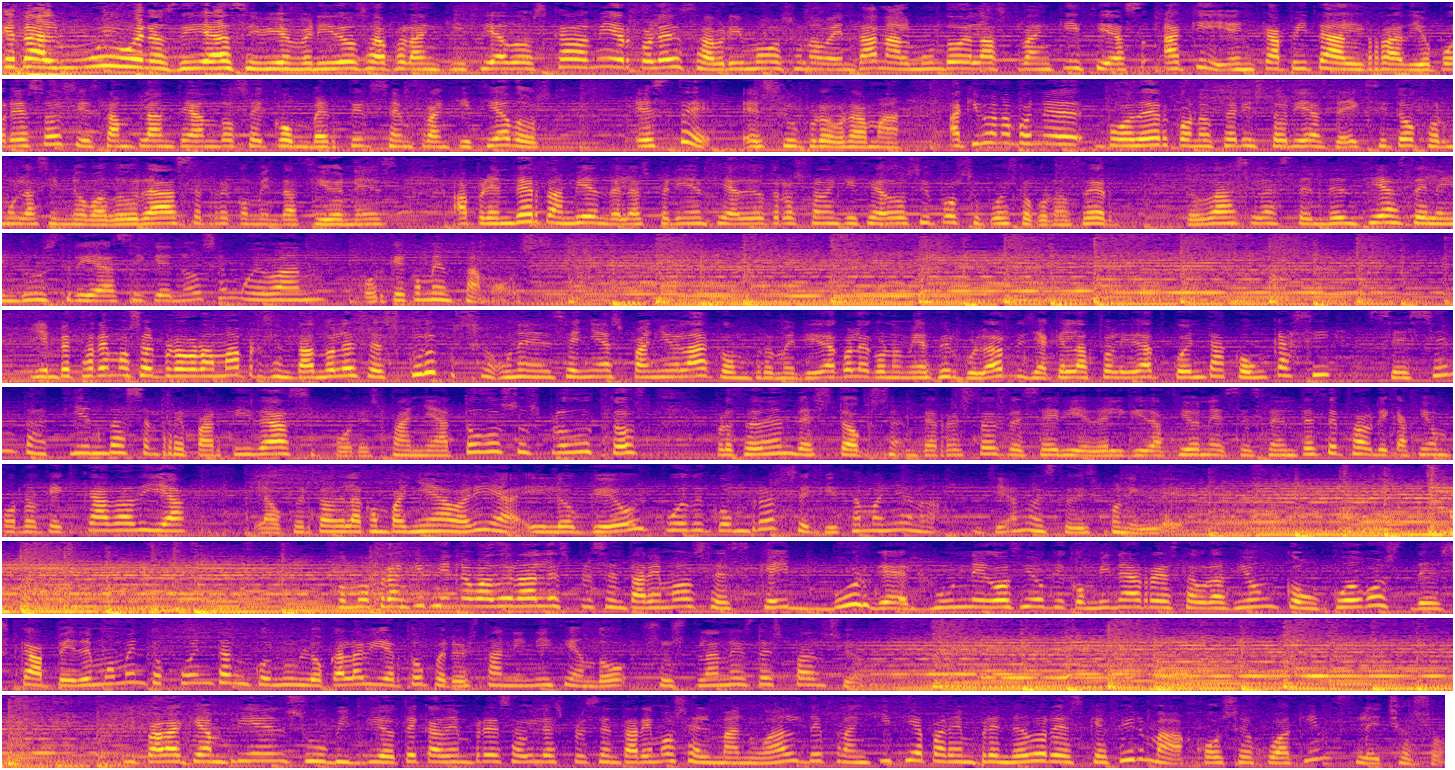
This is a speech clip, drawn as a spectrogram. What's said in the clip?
¿Qué tal? Muy buenos días y bienvenidos a Franquiciados. Cada miércoles abrimos una ventana al mundo de las franquicias aquí en Capital Radio. Por eso, si están planteándose convertirse en franquiciados, este es su programa. Aquí van a poder conocer historias de éxito, fórmulas innovadoras, recomendaciones, aprender también de la experiencia de otros franquiciados y, por supuesto, conocer todas las tendencias de la industria. Así que no se muevan porque comenzamos. Y empezaremos el programa presentándoles Scrubs, una enseña española comprometida con la economía circular, ya que en la actualidad cuenta con casi 60 tiendas repartidas por España. Todos sus productos proceden de stocks, de restos de serie, de liquidaciones, excedentes de fabricación, por lo que cada día la oferta de la compañía varía y lo que hoy puede comprarse quizá mañana ya no esté disponible. Como franquicia innovadora les presentaremos Escape Burger, un negocio que combina restauración con juegos de escape. De momento cuentan con un local abierto, pero están iniciando sus planes de expansión. Y para que amplíen su biblioteca de empresa, hoy les presentaremos el manual de franquicia para emprendedores que firma José Joaquín Flechoso.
